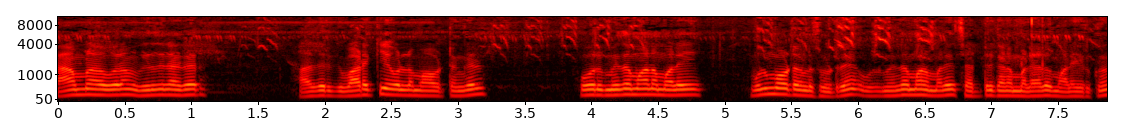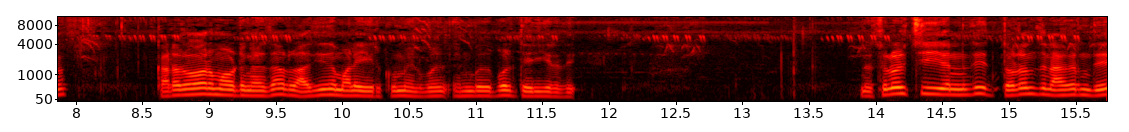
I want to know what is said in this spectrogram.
ராமநாதபுரம் விருதுநகர் அதற்கு வடக்கே உள்ள மாவட்டங்கள் ஒரு மிதமான மழை உள் மாவட்டங்களை சொல்கிறேன் ஒரு மிதமான மழை சற்று கனமழையாலும் மழை இருக்கும். கடலோர மாவட்டங்களில் தான் ஒரு அதீத மழை இருக்கும் என்பது என்பது போல் தெரிகிறது. இந்த சுழற்சி என்னது தொடர்ந்து நகர்ந்து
